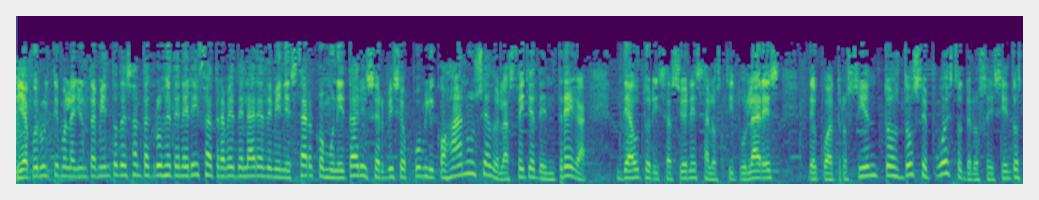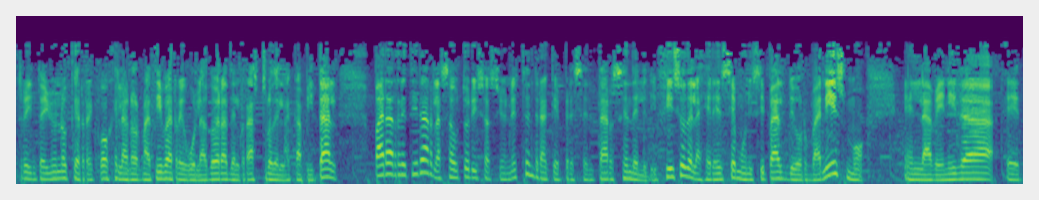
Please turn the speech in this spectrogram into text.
Y ya por último, el Ayuntamiento de Santa Cruz de Tenerife, a través del área de Bienestar Comunitario y Servicios Públicos, ha anunciado las fechas de entrega de autorizaciones a los titulares de 412 puestos de los 631 que recoge la normativa reguladora del rastro de la capital. Para retirar las autorizaciones tendrá que presentarse en el edificio de la Gerencia Municipal de Urbanismo, en la avenida 3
